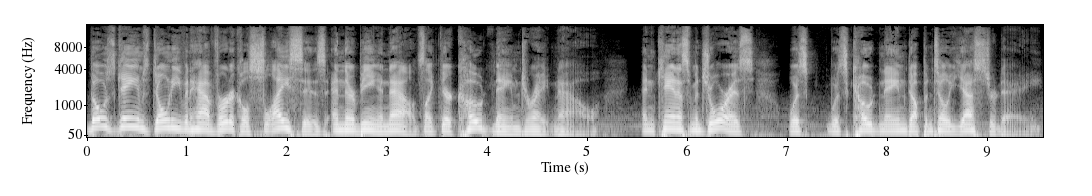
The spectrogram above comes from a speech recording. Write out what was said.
those games don't even have vertical slices and they're being announced. Like, they're code named right now. And Canis Majoris was, was code named up until yesterday.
